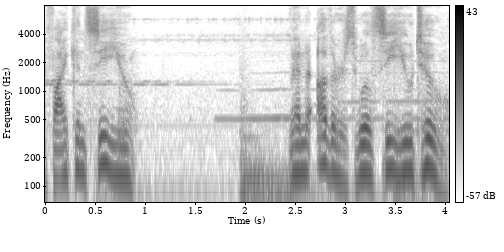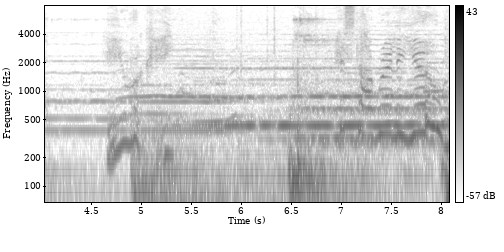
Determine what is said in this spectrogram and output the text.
If I can see you, then others will see you too. Hiroki? Is that really you?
